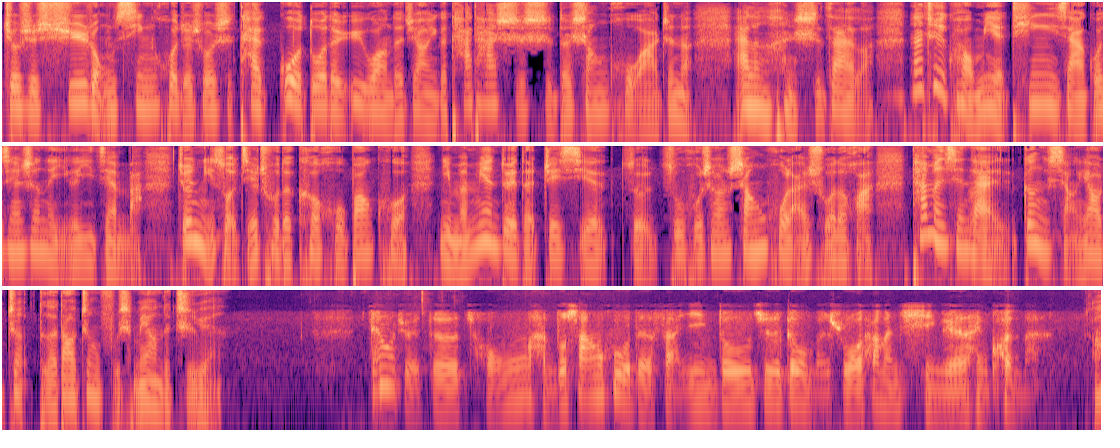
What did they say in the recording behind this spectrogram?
就是虚荣心或者说是太过多的欲望的这样一个踏踏实实的商户啊，真的，Allen 很实在了。那这块我们也听一下郭先生的一个意见吧，就是你所接触的客户，包括你们面对的这些租租户商商户来说的话，他们现在更想要政得到政府什么样的支援？因为我觉得从很多商户的反应都就是跟我们说，他们请人很困难哦。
